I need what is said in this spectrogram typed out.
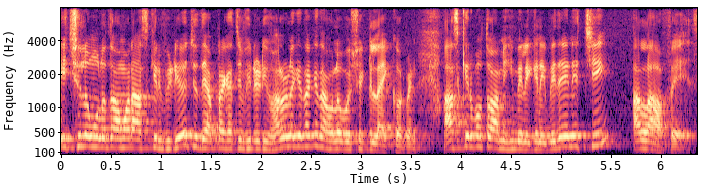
এই ছিল মূলত আমার আজকের ভিডিও যদি আপনার কাছে ভিডিওটি ভালো লেগে থাকে, তাহলে অবশ্যই একটি লাইক করবেন। আজকের মতো আমি হিমেল এখানে বিদায় নিচ্ছি। আল্লাহ হাফেজ।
